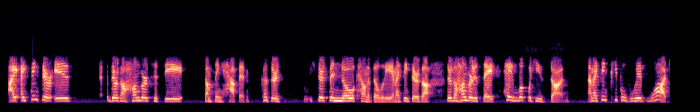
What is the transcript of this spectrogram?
I, I think there is there's a hunger to see something happen because there's there's been no accountability, and I think there's a there's a hunger to say, hey, look what he's done, and I think people would watch.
